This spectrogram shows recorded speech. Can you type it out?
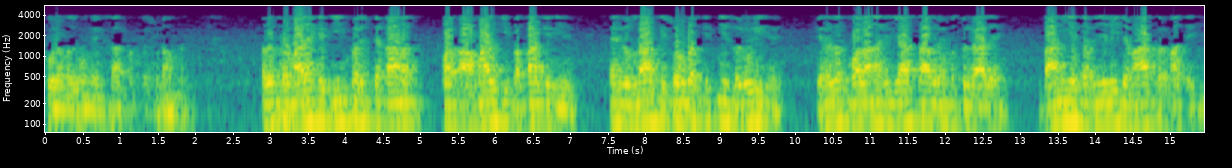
پورا مضمون ایک ساتھ پڑھ کر سناؤں گا۔ اگر فرما رہے ہیں کہ دین پر استقامت اور اعمال کی بقا کے لیے اہل اللہ کی صحبت اتنی ضروری ہے کہ حضرت مولانا الیاس صاحب رحمۃ اللہ علیہ بانی تبلیغی جماعت فرماتے ہیں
